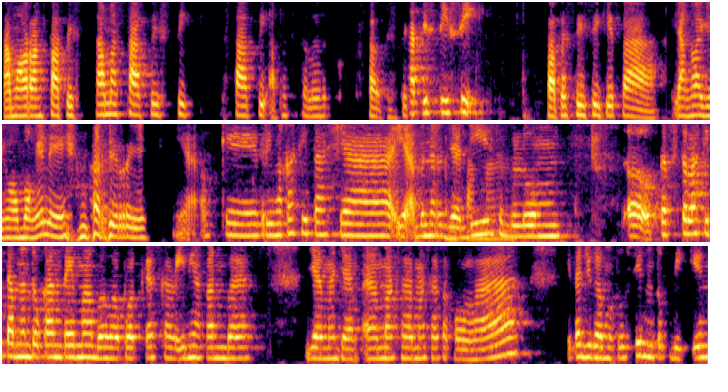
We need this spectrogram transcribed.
sama orang statis sama statistik stati apa sih kalau statistik statistisi statistisi kita yang lagi ngomong ini Mbak Riri. Ya oke okay. terima kasih Tasya. Ya benar jadi sebelum uh, setelah kita menentukan tema bahwa podcast kali ini akan bahas zaman uh, masa-masa sekolah, kita juga mutusin untuk bikin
